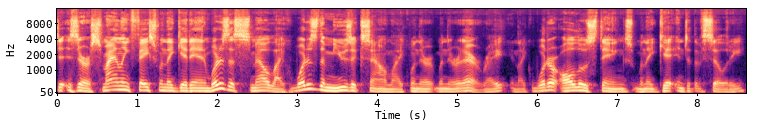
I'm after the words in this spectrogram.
Is there a smiling face when they get in? What does it smell like? What does the music sound like when they're when they're there, right? And like what are all those things when they get into the facility?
